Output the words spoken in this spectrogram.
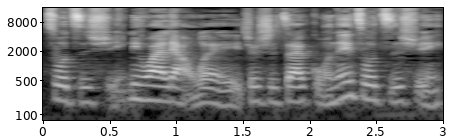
做咨询，另外两位就是在国内做咨询，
